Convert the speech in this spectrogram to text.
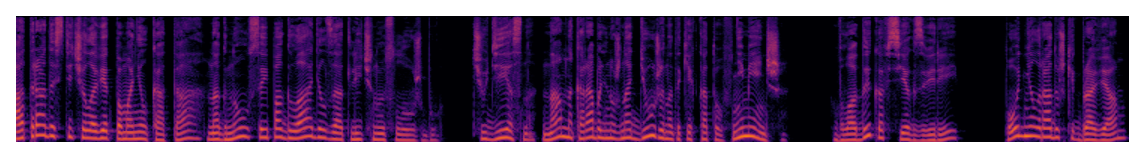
От радости человек поманил кота, нагнулся и погладил за отличную службу. Чудесно! Нам на корабль нужна дюжина таких котов, не меньше. Владыка всех зверей поднял радужки к бровям,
